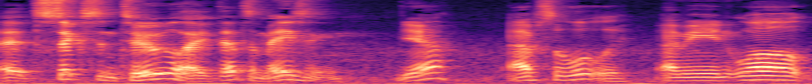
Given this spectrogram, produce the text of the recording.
At six and two, like that's amazing. Yeah, absolutely. I mean, well,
